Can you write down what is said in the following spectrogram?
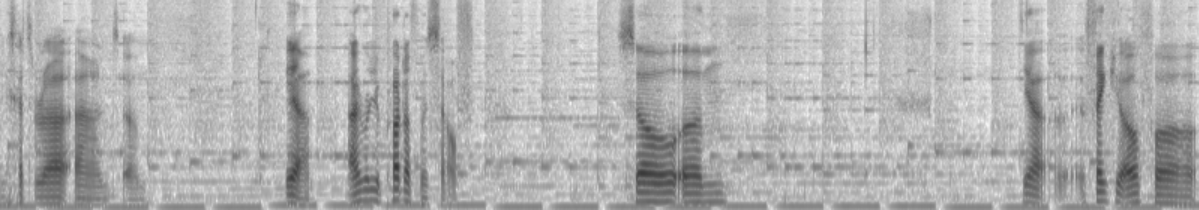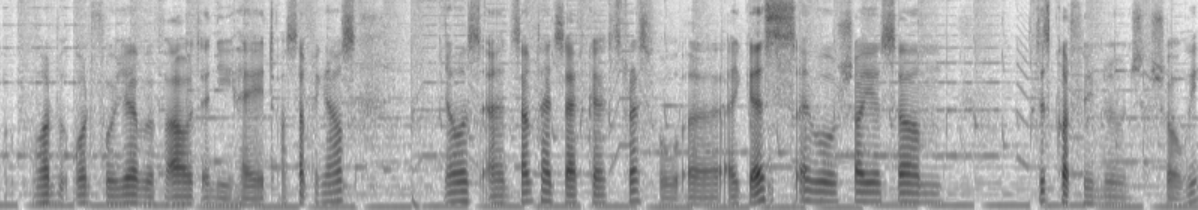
etc. And um, yeah, I'm really proud of myself. So um, yeah, uh, thank you all for one one full year without any hate or something else. Else, and sometimes life gets stressful. Uh, I guess I will show you some Discord news, shall we?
